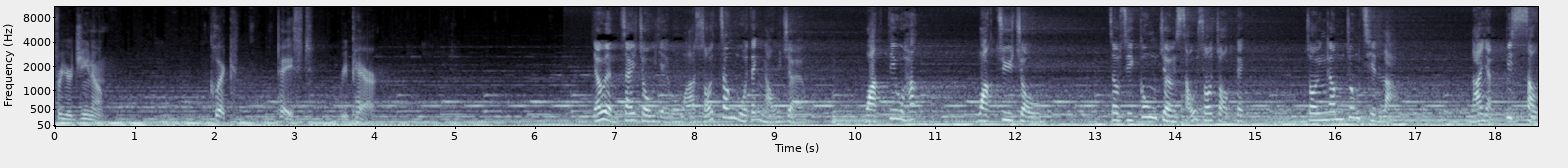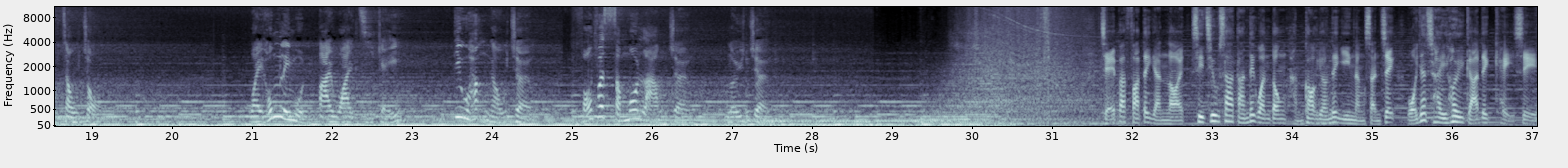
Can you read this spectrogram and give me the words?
for your genome. Click, paste, repair. 有人制造耶和华所憎恶的偶像，或雕刻，或铸造。 就是工匠手所作的，在暗中設立，那人必受咒詛。唯恐你們敗壞自己，雕刻偶像，彷彿什麼男像、女像。這不法的人來是照撒旦的運動行各樣的異能神迹和一切虛假的奇事，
